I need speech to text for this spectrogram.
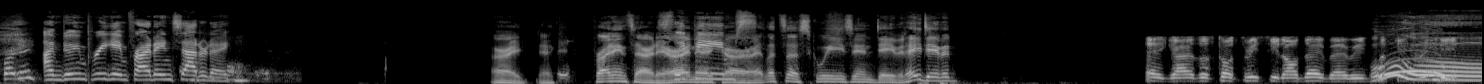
Friday? I'm doing pregame Friday and Saturday. All right, Nick. Friday and Saturday. All Sleep right, Nick. All right, let's uh, squeeze in David. Hey, David. Hey guys, let's go three seed all day, baby. Let's go three seed. Ooh,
